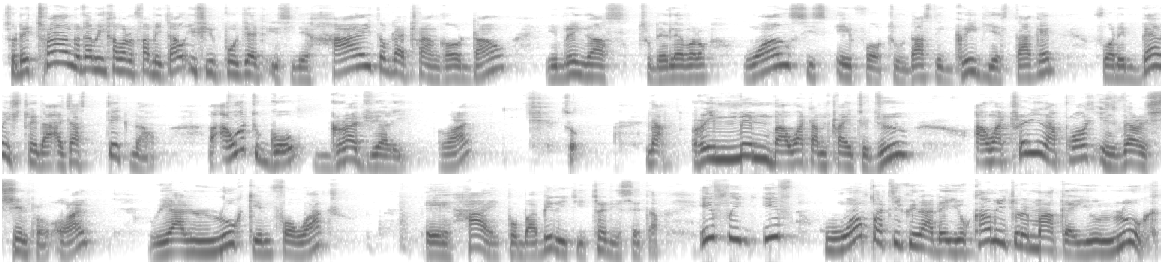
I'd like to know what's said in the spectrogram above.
So the triangle that we have on five if you project, you see the height of that triangle down, it brings us to the level 16842. That's the greediest target for the bearish trader I just take now. But I want to go gradually, right? So now remember what I'm trying to do. Our trading approach is very simple, all right? We are looking for what? A high probability trading setup. If we if one particular day you come into the market, you look,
